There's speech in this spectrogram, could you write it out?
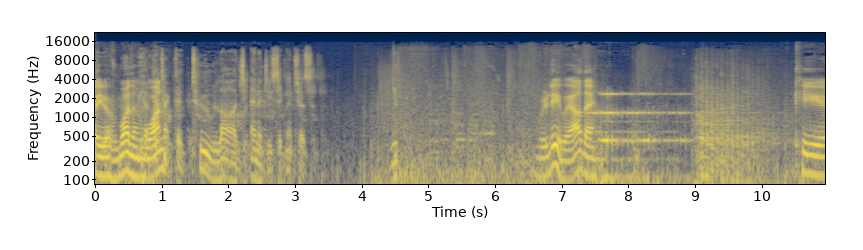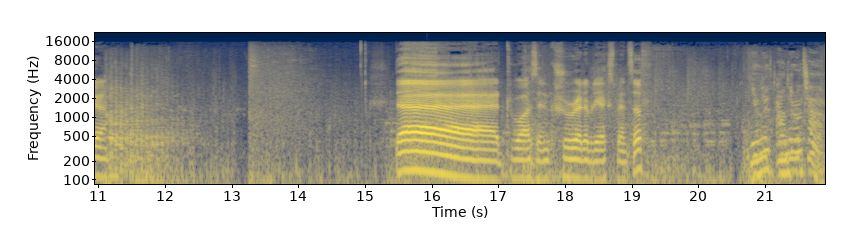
Where you have more We than have one? detected two large energy signatures. Really? Where are they? Here. That was incredibly expensive. Unit under attack.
